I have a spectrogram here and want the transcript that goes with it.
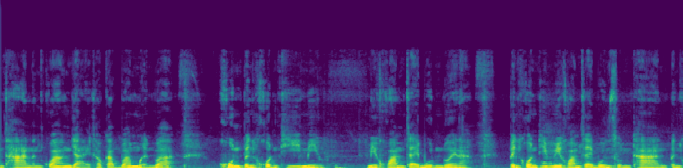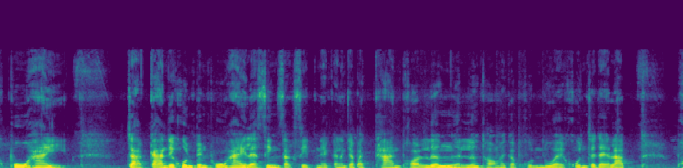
ำธารนั้นกว้างใหญ่ เท่ากับว่าเหมือนว่า คุณเป็นคนที่มีมีความใจบุญด้วยนะ เป็นคนที่มีความใจบุญสุนทาน เป็นผู้ให้ จากการที่คุณเป็นผู้ให้และสิ่งศักดิ์สิทธิ์เนี่ยกำลังจะประทานพรเรื่องเงินเรื่องทองให้กับคุณด้วย คุณจะได้รับพ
